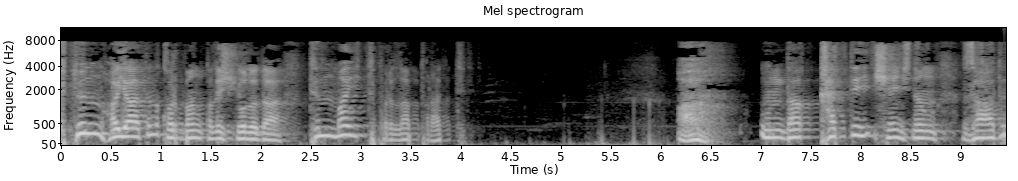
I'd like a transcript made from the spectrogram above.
butun hayotini qurbon qilish yo'lida tinmay tipirlab turadi ah unda qat'iy ishonchning zodi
